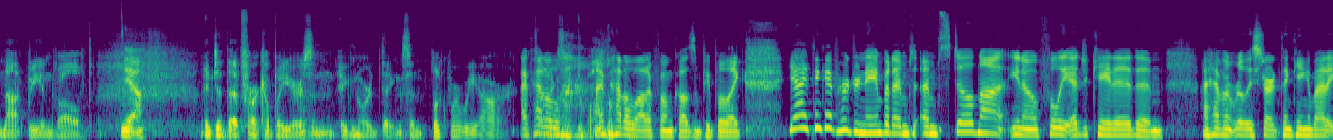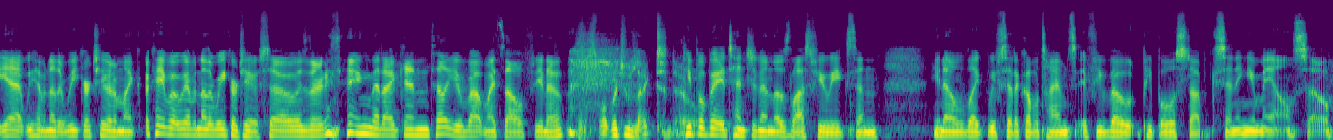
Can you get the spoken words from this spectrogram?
not be involved. Yeah. I did that for a couple of years and ignored things, and look where we are. I've It's had a lot. I've had a lot of phone calls and people are like, "Yeah, I think I've heard your name, but I'm I'm still not, you know, fully educated and I haven't really started thinking about it yet. We have another week or two, And I'm like, "Okay, but we have another week or two. So, is there anything that I can tell you about myself, you know?" Yes, what would you like to know? People pay attention in those last few weeks and you know, like we've said a couple times, if you vote, people will stop sending you mail. So,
